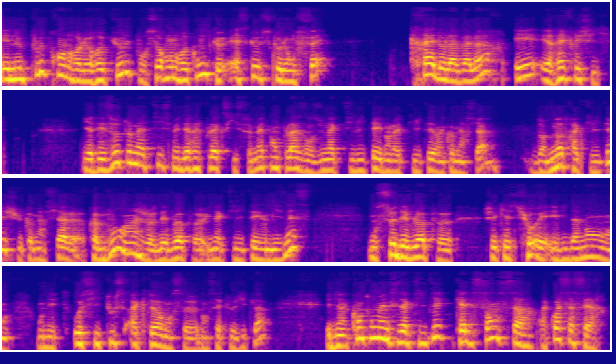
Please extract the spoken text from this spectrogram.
et ne plus prendre le recul pour se rendre compte que est-ce que ce que l'on fait crée de la valeur et est réfléchi. Il y a des automatismes et des réflexes qui se mettent en place dans une activité et dans l'activité d'un commercial. Dans notre activité, je suis commercial comme vous, hein, je développe une activité et un business. On se développe chez Questio, et évidemment, on est aussi tous acteurs dans cette logique-là. Eh bien, quand on mène ces activités, quel sens ça À quoi ça sert?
